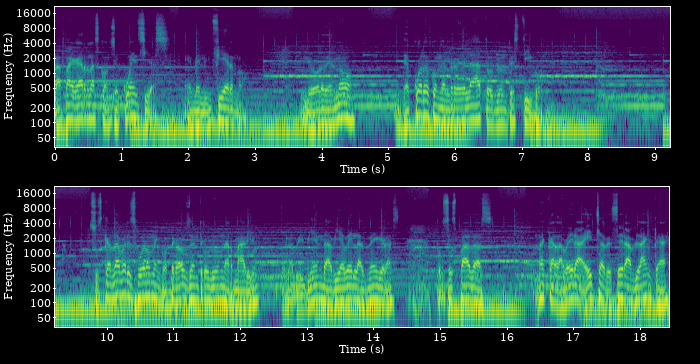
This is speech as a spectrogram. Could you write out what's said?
va a pagar las consecuencias en el infierno. Le ordenó, de acuerdo con el relato de un testigo. Sus cadáveres fueron encontrados dentro de un armario. En la vivienda había velas negras, dos espadas, una calavera hecha de cera blanca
